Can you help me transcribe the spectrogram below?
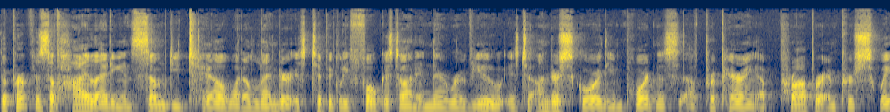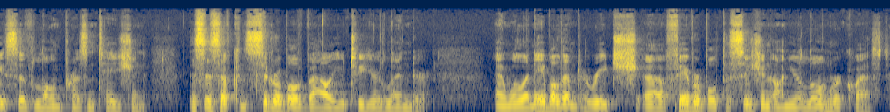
The purpose of highlighting in some detail what a lender is typically focused on in their review is to underscore the importance of preparing a proper and persuasive loan presentation. This is of considerable value to your lender and will enable them to reach a favorable decision on your loan request.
